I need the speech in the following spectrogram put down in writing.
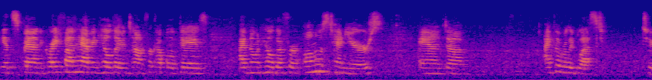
It's been great fun having Hilda in town for a couple of days. I've known Hilda for almost 10 years, and um, I feel really blessed to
